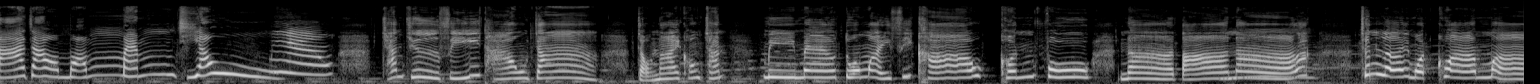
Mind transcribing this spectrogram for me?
ตาเจ้ามอมแมมเชียวฉันชื่อสีเทาจ้า เจ้านายของฉัน มีแมวตัวใหม่สีขาวขนฟู หน้าตาน่ารัก ฉันเลยหมดความหมา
